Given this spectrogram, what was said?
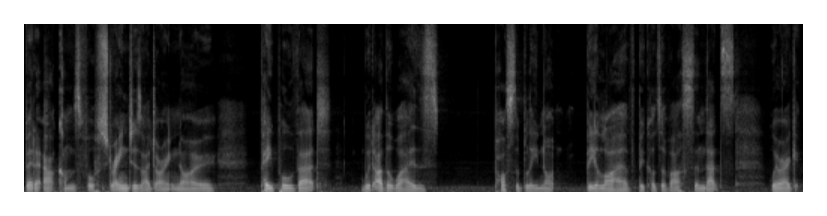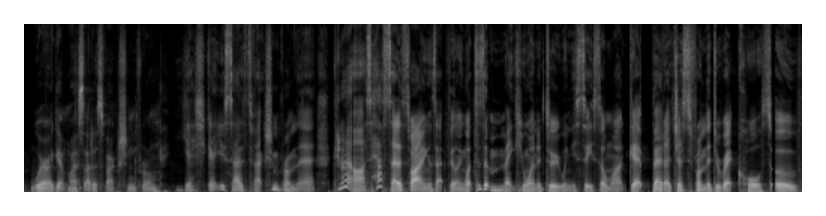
better outcomes for strangers I don't know, people that would otherwise possibly not be alive because of us. And that's where I get where I get my satisfaction from. Yes, you get your satisfaction from there. Can I ask how satisfying is that feeling? What does it make you want to do when you see someone get better just from the direct course of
